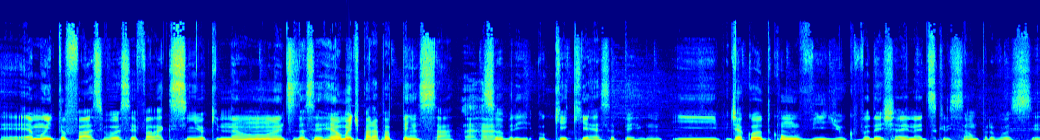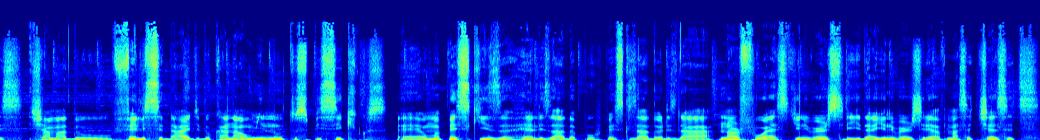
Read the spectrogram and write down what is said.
É, é muito fácil você falar que sim ou que não antes de você realmente parar pra pensar Aham. sobre o que que é essa pergunta. E de acordo com um vídeo que eu vou deixar aí na descrição pra vocês, chamado Felicidade do canal Minutos Psíquicos, é uma pesquisa realizada por pesquisadores da Northwest University e da University of Massachusetts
